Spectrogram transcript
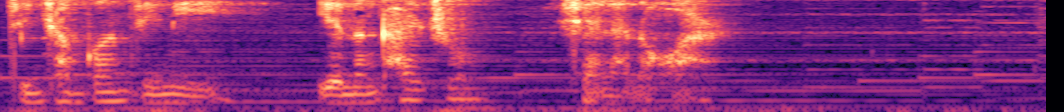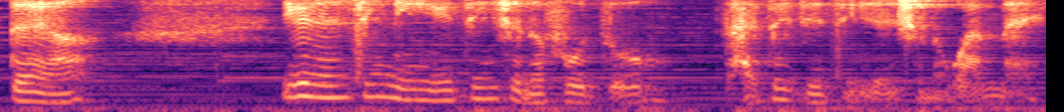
寻常光景里也能开出绚烂的花儿。对啊，一个人心灵与精神的富足，才最接近人生的完美。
